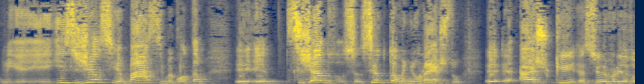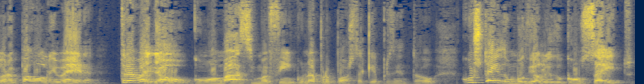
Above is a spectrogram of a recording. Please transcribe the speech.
exigência máxima. Quando estamos, sejando, sendo também honesto, acho que a Sra. Vereadora Paula Oliveira trabalhou com o máximo afinco na proposta que apresentou. Gostei do modelo e do conceito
